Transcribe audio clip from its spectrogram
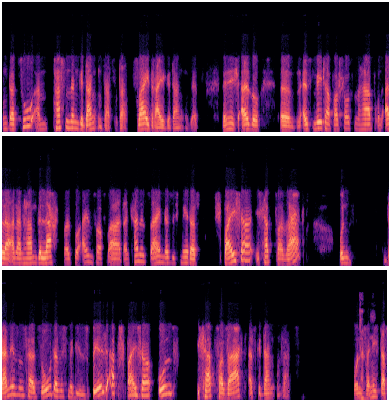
und dazu einen passenden Gedankensatz oder zwei, drei Gedankensätze. Wenn ich also äh, einen Elfmeter verschossen habe und alle anderen haben gelacht, weil es so einfach war, dann kann es sein, dass ich mir das speichere, ich habe versagt und dann ist es halt so, dass ich mir dieses Bild abspeichere und ich habe versagt als Gedankensatz. Und wenn ich das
